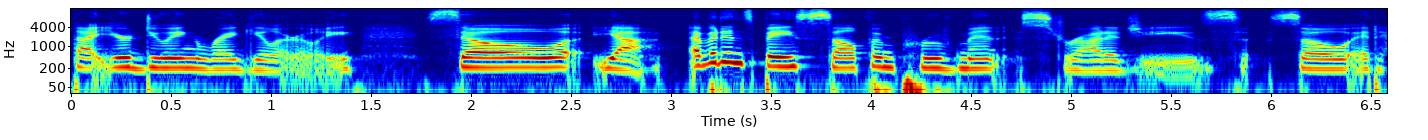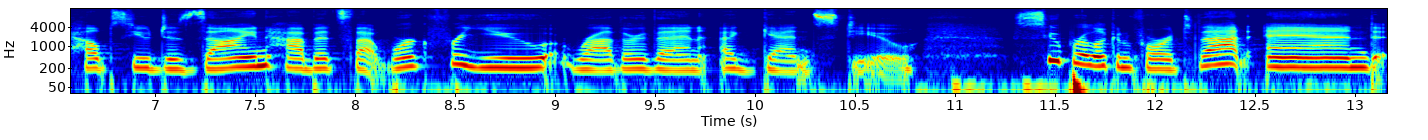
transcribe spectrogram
that you're doing regularly. So, yeah, evidence based self improvement strategies. So, it helps you design habits that work for you rather than against you. Super looking forward to that. And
